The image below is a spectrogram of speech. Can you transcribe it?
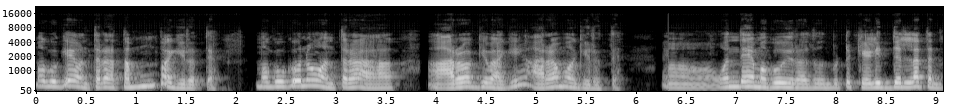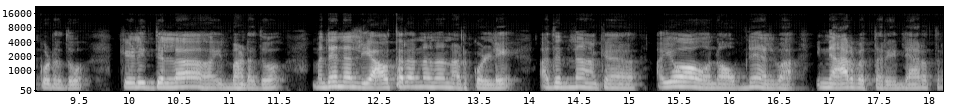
ಮಗುಗೆ ಒಂಥರ ತಂಪಾಗಿರುತ್ತೆ. ಮಗುಗೂ ಒಂಥರ ಆರೋಗ್ಯವಾಗಿ ಆರಾಮಾಗಿರುತ್ತೆ. ಆ, ಒಂದೇ ಮಗು ಇರೋದು ಅಂದ್ಬಿಟ್ಟು ಕೇಳಿದ್ದೆಲ್ಲ ತಂದ್ಕೊಡೋದು ಕೇಳಿದ್ದೆಲ್ಲ ಇದು ಮಾಡೋದು ಮನೆಯಲ್ಲಿ ಯಾವ ಥರನ ನಡ್ಕೊಳ್ಳಿ. ಅದನ್ನು ಅಯ್ಯೋ ನಾವು ಒಬ್ಬನೇ ಅಲ್ವಾ? ಇನ್ಯಾರು ಬರ್ತಾರೆ, ಇನ್ಯಾರ ಹತ್ರ?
